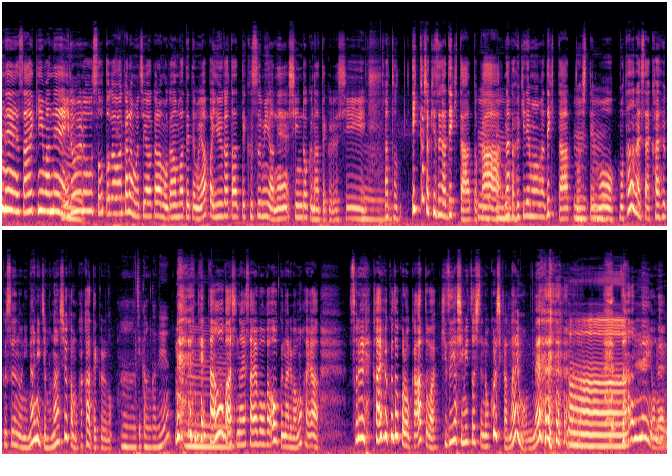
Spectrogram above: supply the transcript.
うね最近はね、うんいろいろ外側からも内側からも頑張っててもやっぱ夕方ってくすみがねしんどくなってくるし、うんあと一箇所傷ができたとか、うんうんなんか吹き出物ができたとしても、もうただでさえ回復するのに何日も何週間もかかってくるの。時間がね。で うんターンオーバーしない細胞が多くなればもはやそれ回復どころかあとは傷やシミとして残るしかないもんね。ああ。残念よね。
